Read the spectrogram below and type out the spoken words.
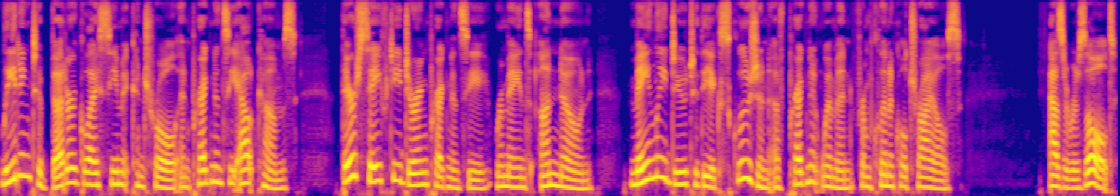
leading to better glycemic control and pregnancy outcomes, their safety during pregnancy remains unknown, mainly due to the exclusion of pregnant women from clinical trials. As a result,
